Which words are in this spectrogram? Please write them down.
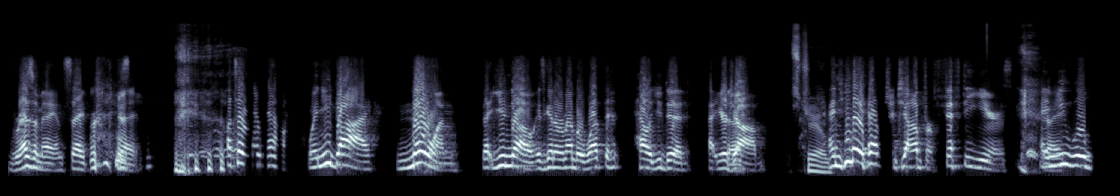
resume and say Right. I'll tell you right now, when you die, no one that you know is going to remember what the hell you did at your Yeah. job. It's true. And you may have your job for 50 years, and Right. you will be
